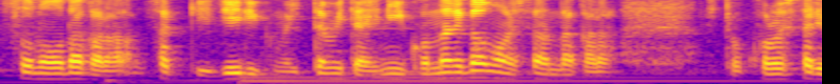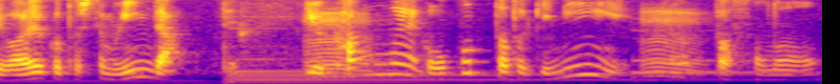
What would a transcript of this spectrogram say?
そのだからさっきジェリー君が言ったみたいにこんなに我慢したんだから人殺したり悪いことしてもいいんだっていう考えが起こった時に、うん。やっぱその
